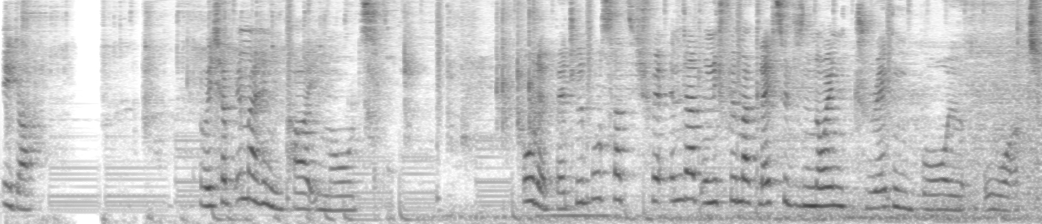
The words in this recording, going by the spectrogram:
Egal. Aber ich habe immerhin ein paar Emotes. Oh, der Battle Bus hat sich verändert und ich will mal gleich zu diesem neuen Dragon Ball Ort.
